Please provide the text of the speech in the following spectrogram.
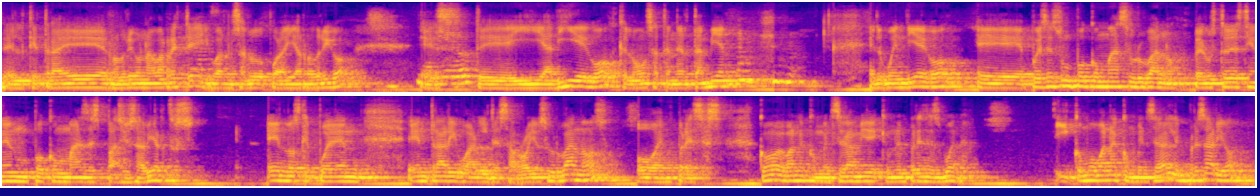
el que trae Rodrigo Navarrete, igual un saludo por ahí a Rodrigo, Y a este, y a Diego, que lo vamos a tener también. El buen Diego, eh, pues es un poco más urbano, pero ustedes tienen un poco más de espacios abiertos en los que pueden entrar igual desarrollos urbanos o empresas. ¿Cómo me van a convencer a mí de que una empresa es buena? ¿Y cómo van a convencer al empresario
